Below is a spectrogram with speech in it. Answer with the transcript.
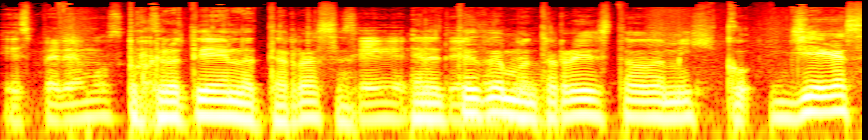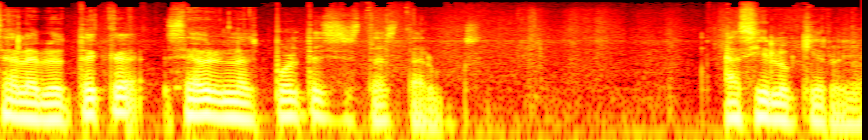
esperemos. Porque lo tiene en la terraza. en el TEC de Monterrey, Estado de México. Llegas a la biblioteca, se abren las puertas y está Starbucks. Así lo quiero yo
